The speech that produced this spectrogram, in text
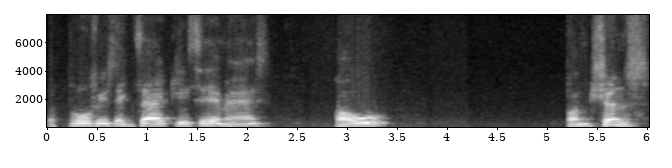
The proof is exactly same as how functions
